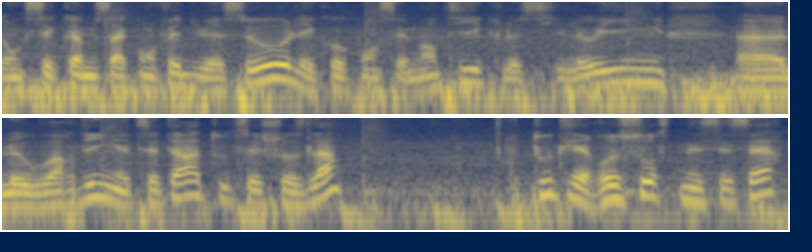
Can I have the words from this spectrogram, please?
Donc c'est comme ça qu'on fait du SEO, les cocons sémantiques, le siloing, euh, le wording, etc. Toutes ces choses-là, toutes les ressources nécessaires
